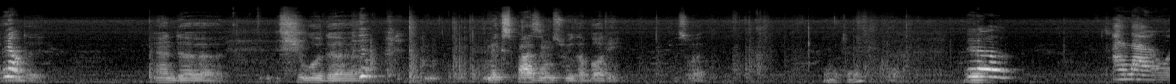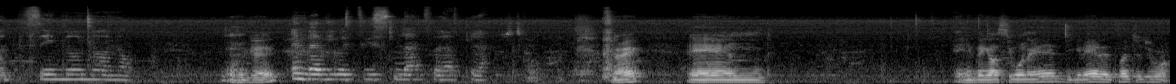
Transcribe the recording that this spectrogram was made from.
and No. uh, and uh, she would uh, make spasms with her body as well. Okay. No. And I would say no, no, no. Okay. And then he would say slap, slap, slap. All right. And anything else you want to add? You can add as much as you want.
